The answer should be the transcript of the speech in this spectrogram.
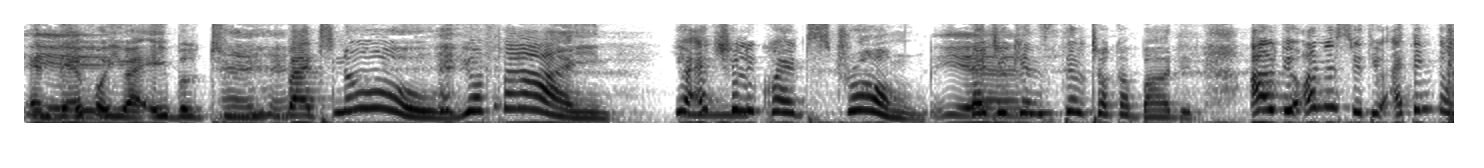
and Yeah. therefore you are able to. But no, you're fine. You're actually quite strong that you Mm. Can still talk about it. I'll be honest with you. I think the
